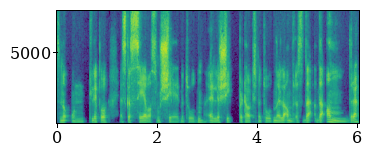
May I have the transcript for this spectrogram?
til noe ordentlig på 'jeg skal se hva som skjer'-metoden, eller skippertaksmetoden, eller andre. Så det, det er andre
